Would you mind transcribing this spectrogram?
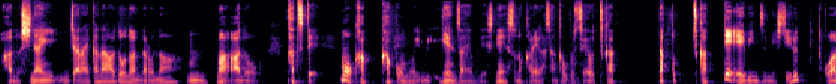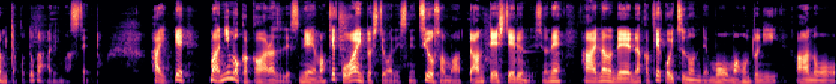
あの、しないんじゃないかな。どうなんだろうな。うん。まあ、あの、かつて、もう過去も現在もですね、その彼が酸化物性を使った、使って鋭瓶詰めしているってところは見たことがありませんと。はい。で、まあ、にもかかわらずですね、まあ結構ワインとしてはですね、強さもあって安定しているんですよね。はい。なので、なんか結構いつ飲んでも、まあ本当に、あの、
